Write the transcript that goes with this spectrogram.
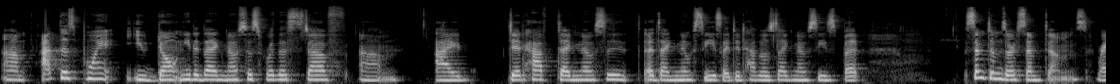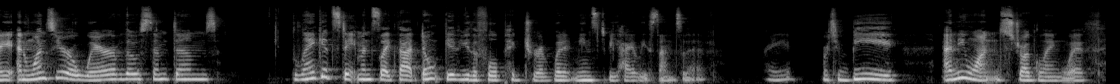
Um, at this point, you don't need a diagnosis for this stuff. Um, I did have diagnosis, a diagnoses. I did have those diagnoses, but symptoms are symptoms, right? And once you're aware of those symptoms, blanket statements like that don't give you the full picture of what it means to be highly sensitive, right? Or to be anyone struggling with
